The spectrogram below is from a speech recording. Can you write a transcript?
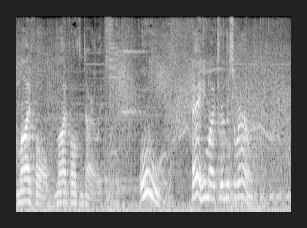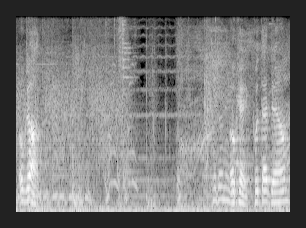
My fault. My fault entirely. Ooh! Hey, he might turn this around. Oh, God. Okay, put that down.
